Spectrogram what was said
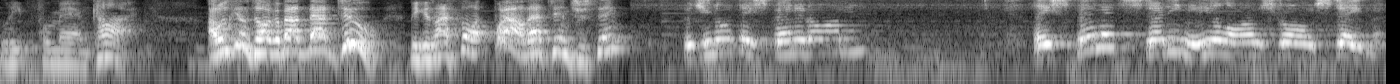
leap for mankind. I was going to talk about that too, because I thought, wow, that's interesting. But you know what they spent it on? They spent it studying Neil Armstrong's statement.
